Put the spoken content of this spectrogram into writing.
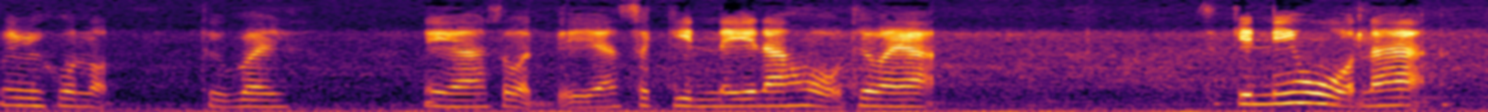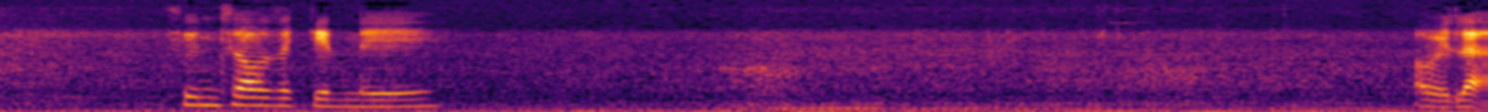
ไม่มีคนหรอกถือไป นี่ฮะสวัสดีสกินนี้นะโหดใช่ไหมฮะสกินนี้โหดนะฮะชื่นชอบสกินนี้เอาไว้ละ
